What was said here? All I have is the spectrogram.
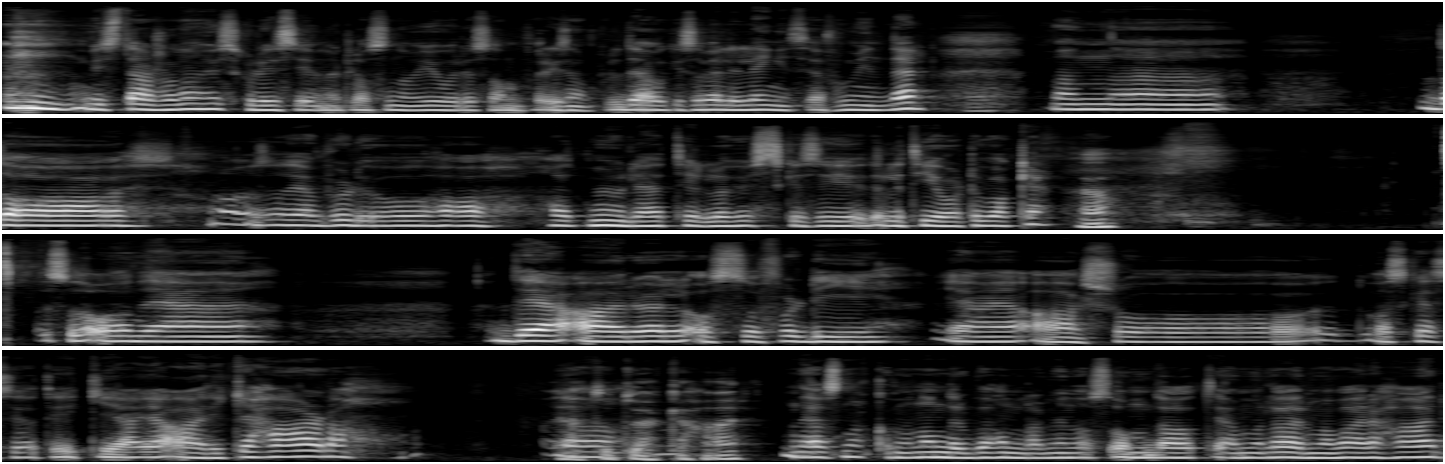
hvis det er sånn Husker du i 7. klasse når vi gjorde sånn, f.eks.? Det er jo ikke så veldig lenge siden for min del. Men eh, da altså Jeg burde jo ha hatt mulighet til å huske si, eller ti år tilbake. Ja. Så, og det Det er vel også fordi jeg er så Hva skal jeg si at jeg ikke Jeg, jeg er ikke her, da. Nettopp, du er ikke her. Jeg snakka med den andre behandleren min også om det, at jeg må lære meg å være her.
